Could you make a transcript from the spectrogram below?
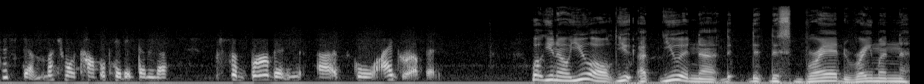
system, much more complicated than the suburban uh, school I grew up in. Well, you know, you all, you, uh, you and uh, th- th- this Brad Raymond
